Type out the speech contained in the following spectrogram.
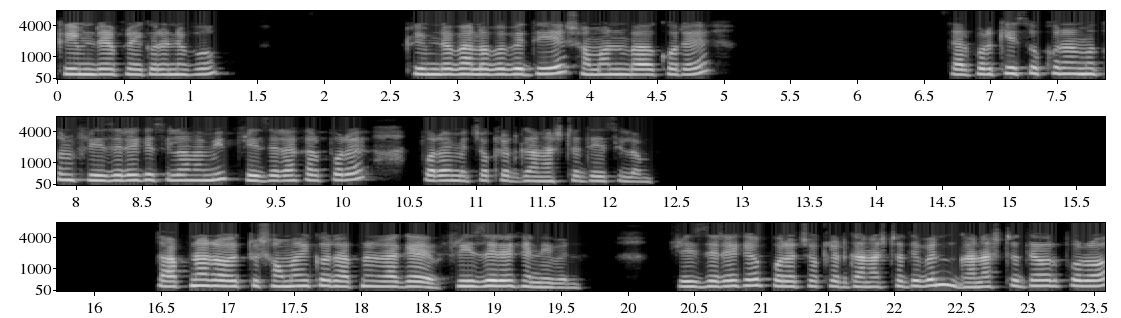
ক্রিমটা অ্যাপ্লাই করে নেব। ক্রিমটা ভালোভাবে দিয়ে সমান বা করে তারপর কিছুক্ষণের মতন ফ্রিজে রেখেছিলাম আমি। ফ্রিজে রাখার পরে পরে আমি চকলেট গানাশটা দিয়েছিলাম। তো আপনারাও একটু সময় করে আপনার আগে ফ্রিজে রেখে নেবেন। ফ্রিজে রেখে পরে চকলেট গানাশটা দেবেন। গানাশটা দেওয়ার পরও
